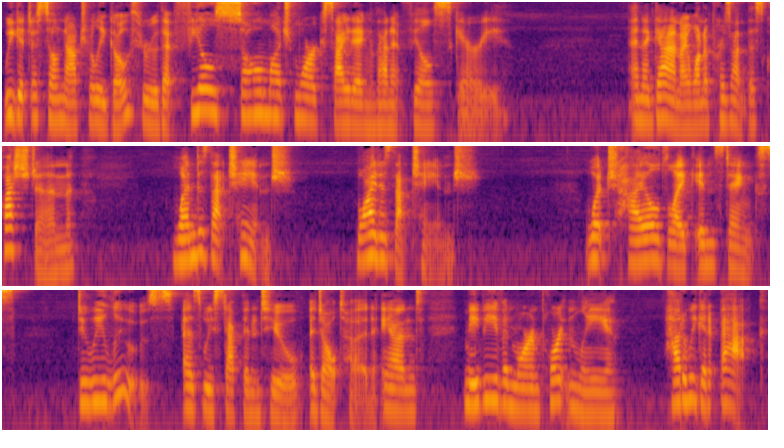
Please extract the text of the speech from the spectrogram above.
we get to so naturally go through that feels so much more exciting than it feels scary. And again, I want to present this question when does that change? Why does that change? What childlike instincts do we lose as we step into adulthood? And maybe even more importantly, how do we get it back?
